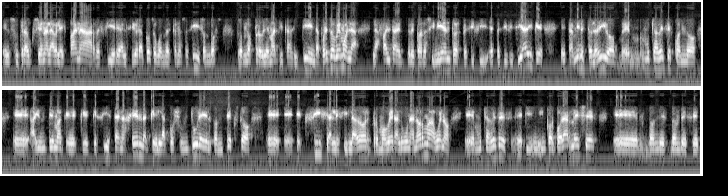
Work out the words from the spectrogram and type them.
en su traducción al habla hispana refiere al ciberacoso cuando esto no es así, son dos, son dos problemáticas distintas. Por eso vemos la, la falta de, conocimiento, especificidad y que eh, también esto lo digo, eh, muchas veces cuando eh, hay un tema que, que, que, sí está en agenda, que la coyuntura y el contexto exige al legislador promover alguna norma, bueno, muchas veces incorporar leyes eh, donde donde se,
